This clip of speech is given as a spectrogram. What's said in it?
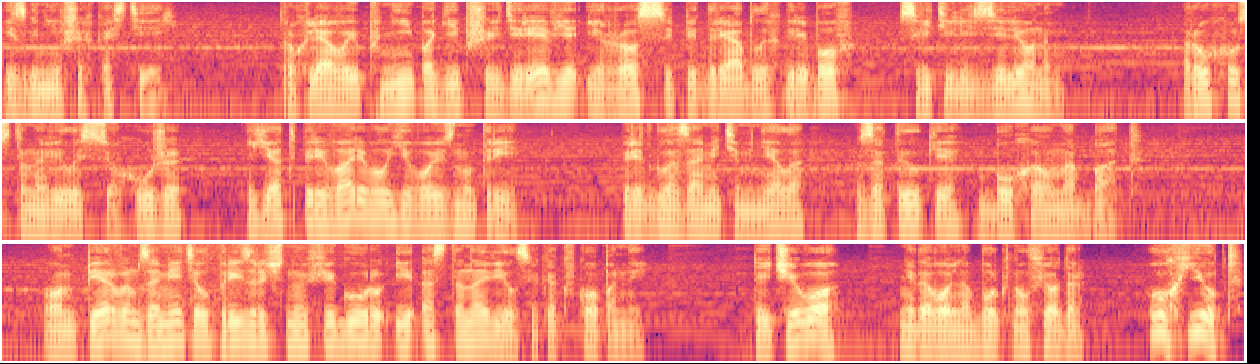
и сгнивших костей. Трухлявые пни, погибшие деревья и россыпи дряблых грибов светились зеленым. Руху становилось все хуже, яд переваривал его изнутри – Перед глазами темнело, в затылке бухал набат. Он первым заметил призрачную фигуру и остановился, как вкопанный. «Ты чего?» – недовольно буркнул Федор. «Ох, ёпт!»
